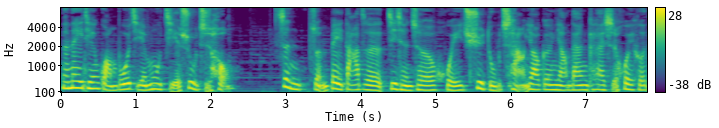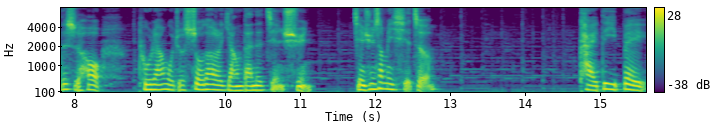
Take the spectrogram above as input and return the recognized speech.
那那一天广播节目结束之后，正准备搭着计程车回去赌场，要跟杨丹开始会合的时候，突然我就收到了杨丹的简讯，简讯上面写着。凯蒂被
